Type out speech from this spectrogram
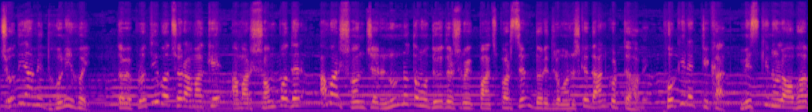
যদি আমি ধনী হই তবে প্রতি বছর আমাকে আমার সম্পদের, আমার সঞ্চয়ের ন্যূনতম দুই দশমিক পাঁচ পার্সেন্ট দরিদ্র মানুষকে দান করতে হবে। ফকির একটি খাত। মিসকিন হলো অভাবী।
